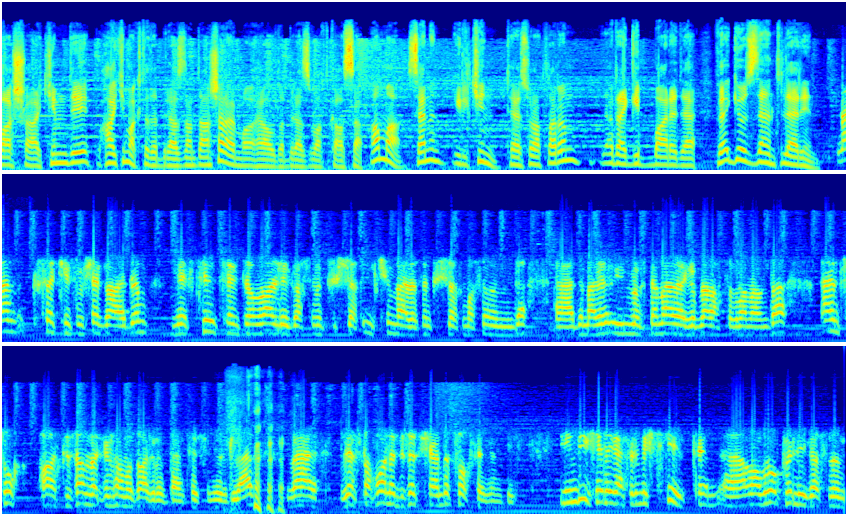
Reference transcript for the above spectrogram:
baş hakimdir. Hakim haqqında da birazdan danışarıq hər halda biraz vaxt qalsa. Amma sənin ilkin təəssüratların rəqib barədə və gözləntilərin Mən qısa keçmişə qayıdım. Nefti Çempionlar Liqasının püşkət ilkin mərhələsinin püşkətması önündə ə, deməli möhtəməl rəqiblər açıqlananda ən çox Partizan və Dinamo Zagrebdən seçilirdilər və Zestafone bizə düşəndə çox sevindik. İndi iş elə gətirmişdi ki, ə, Avropa Liqasının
